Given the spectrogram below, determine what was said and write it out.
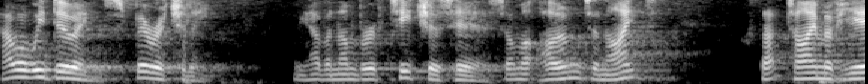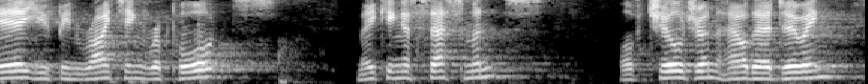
How are we doing spiritually? We have a number of teachers here, some at home tonight. It's that time of year you've been writing reports, making assessments of children, how they're doing,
